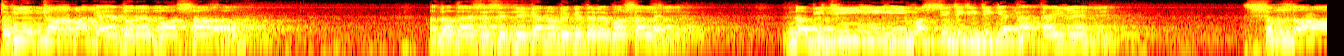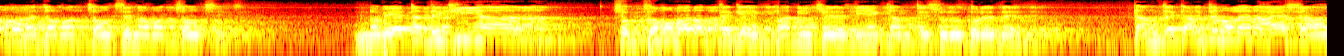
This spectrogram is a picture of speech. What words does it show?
তুমি একটু আমাকে ধরে বসাও। হজরত আয়েশা সিদ্দিকা নবীকে ধরে বসালেন। নবীজি মসজিদের দিকে তাকাইলেন। সুন্দরভাবে জমাত চলছে, নামাজ চলছে। নবী এটা দেখিয়া চক্ষু মোবারক থেকে পানি ছেড়ে দিয়ে কানতে শুরু করে দেন কানতে কানতে বলেন, আয়েশা,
